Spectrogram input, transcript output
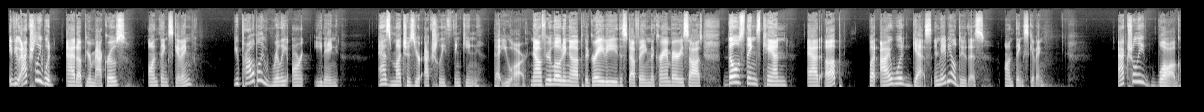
if you actually would add up your macros on Thanksgiving, you probably really aren't eating as much as you're actually thinking that you are. Now, if you're loading up the gravy, the stuffing, the cranberry sauce, those things can add up. But I would guess, and maybe I'll do this on Thanksgiving, actually log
